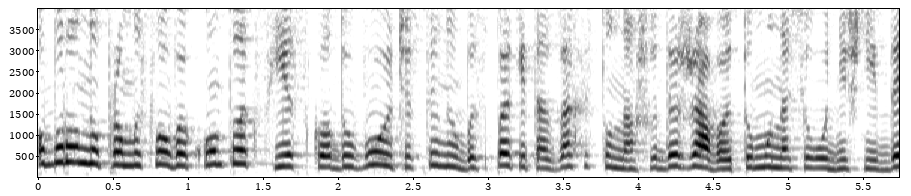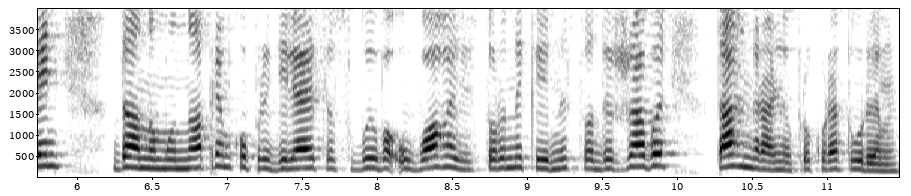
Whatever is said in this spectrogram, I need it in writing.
Оборонно-промисловий комплекс є складовою частиною безпеки та захисту нашої держави. Тому на сьогоднішній день даному напрямку приділяється особлива увага зі сторони керівництва держави та Генеральної прокуратури.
